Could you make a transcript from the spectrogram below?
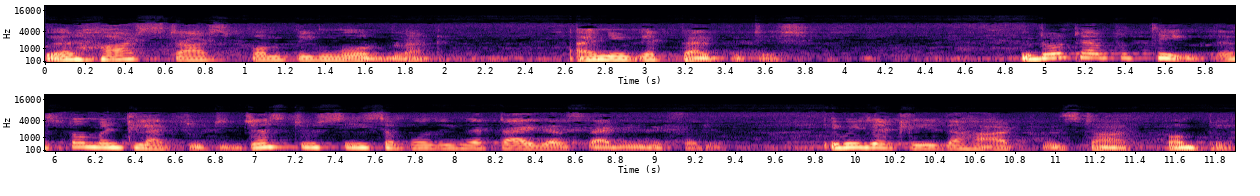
your heart starts pumping more blood and you get palpitation. You don't have to think, there's no mental activity. Just you see, supposing a tiger standing before you, immediately the heart will start pumping.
